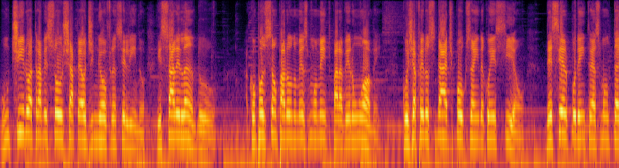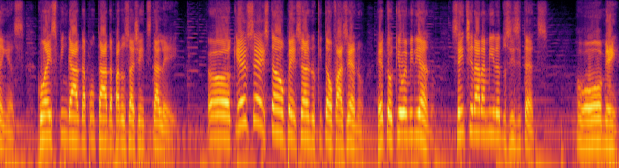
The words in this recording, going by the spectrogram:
um tiro atravessou o chapéu de Nho Francelino, esfarelando-o. A composição parou no mesmo momento para ver um homem, cuja ferocidade poucos ainda conheciam, descer por entre as montanhas, com a espingarda apontada para os agentes da lei. O que vocês estão pensando que estão fazendo? retorquiu Emiliano, sem tirar a mira dos visitantes. Homem,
